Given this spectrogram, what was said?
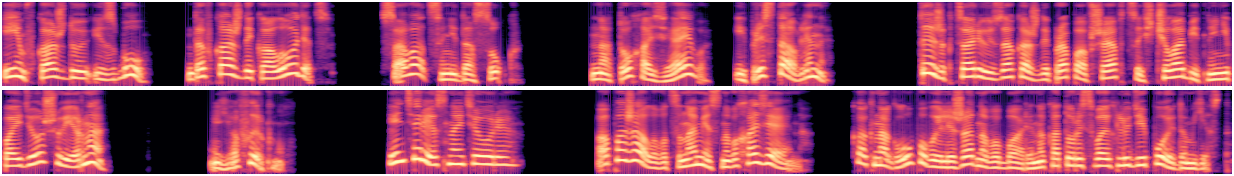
Им в каждую избу, да в каждый колодец соваться не досуг. На то хозяева и приставлены. Ты же к царю из-за каждой пропавшей овцы с челобитной не пойдешь, верно? Я фыркнул. Интересная теория. А пожаловаться на местного хозяина, как на глупого или жадного барина, который своих людей поедом ест,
